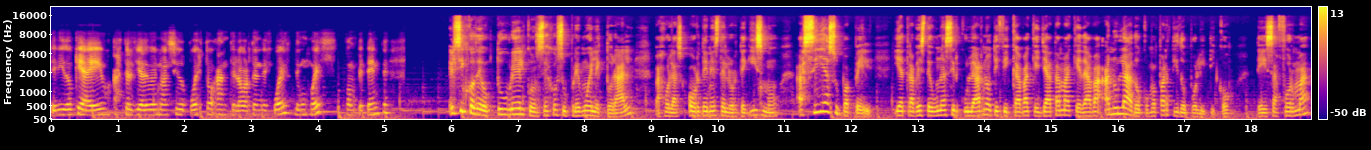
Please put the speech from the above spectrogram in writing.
debido a que a ellos hasta el día de hoy no han sido puestos ante la orden de, juez, de un juez competente el 5 de octubre, el Consejo Supremo Electoral, bajo las órdenes del orteguismo, hacía su papel y a través de una circular notificaba que Yatama quedaba anulado como partido político. De esa forma,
